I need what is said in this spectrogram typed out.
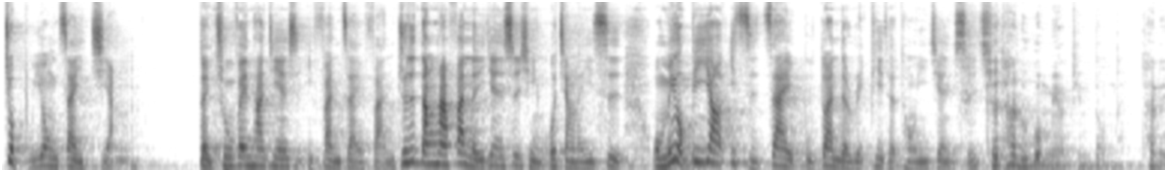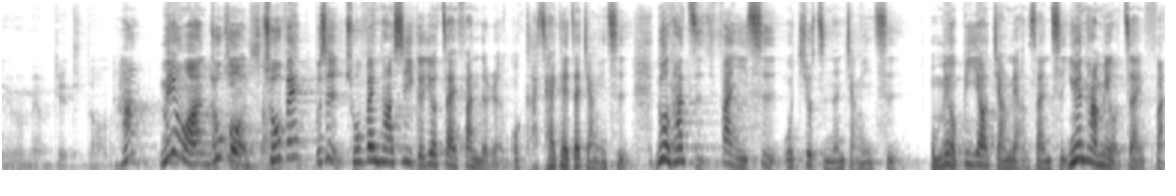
就不用再讲。对，除非他今天是一犯再犯，就是当他犯了一件事情，我讲了一次，我没有必要一直在不断的 repeat 同一件事情。其实他如果没有听懂的，他有没有 get 到呢？哈，没有啊。如果除非不是，除非他是一个又再犯的人，我才可以再讲一次。如果他只犯一次，我就只能讲一次，我没有必要讲两三次，因为他没有再犯。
